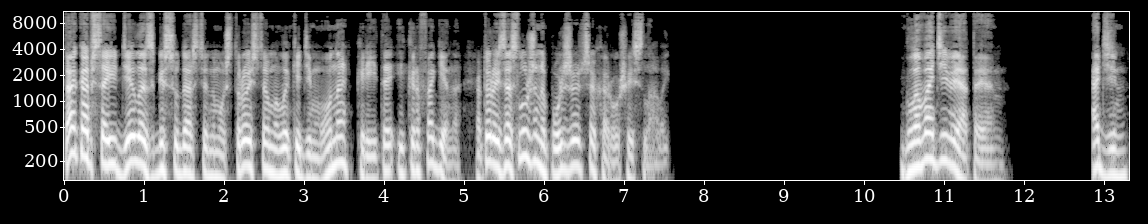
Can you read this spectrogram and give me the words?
Так обстоит дело с государственным устройством Лакедемона, Крита и Карфагена, которые заслуженно пользуются хорошей славой. Глава девятая. Один.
